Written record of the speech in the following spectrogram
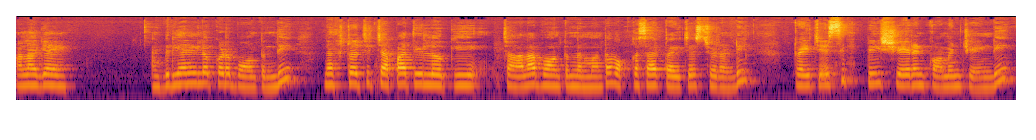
అలాగే బిర్యానీలో కూడా బాగుంటుంది. నెక్స్ట్ వచ్చి చపాతీలోకి చాలా బాగుంటుంది అనమాట ఒక్కసారి ట్రై చేసి చూడండి. ట్రై చేసి ప్లీజ్ షేర్ అండ్ కామెంట్ చేయండి.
